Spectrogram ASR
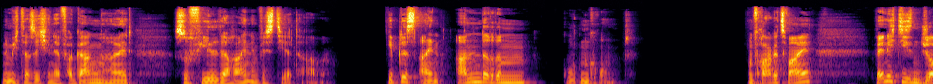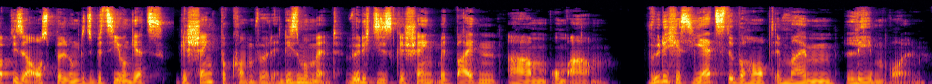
nämlich dass ich in der Vergangenheit so viel da rein investiert habe? Gibt es einen anderen guten Grund? Und Frage 2. Wenn ich diesen Job, diese Ausbildung, diese Beziehung jetzt geschenkt bekommen würde, in diesem Moment, würde ich dieses Geschenk mit beiden Armen umarmen? Würde ich es jetzt überhaupt in meinem Leben wollen?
